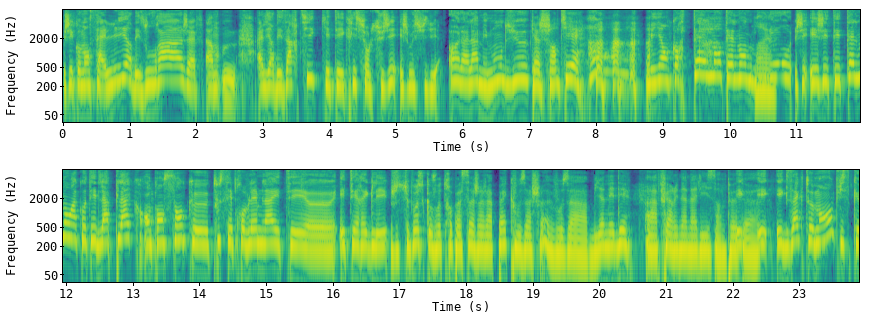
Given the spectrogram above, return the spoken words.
j'ai commencé à lire des ouvrages, à, à, à, lire des articles qui étaient écrits sur le sujet. Et je me suis dit, oh là là, mais mon Dieu Quel chantier oh, Mais il y a encore tellement, tellement de boulot. Ouais. Et j'étais tellement à côté de la plaque en pensant que tous ces problèmes-là étaient euh, étaient réglés. Je suppose que votre passage à la PEC vous a vous a bien aidé à faire une analyse un peu. De... Et, et exactement, puisque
